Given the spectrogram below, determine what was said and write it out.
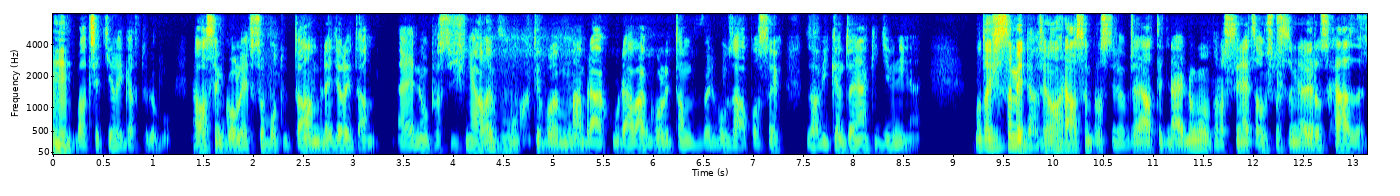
Hmm. Byla třetí liga v tu dobu. Dával jsem góly v sobotu tam, v neděli tam. A jednou prostě všichni, ale vůch, ty vole, má bráchu, dává góly tam ve dvou zápasech, za víkend to je nějaký divný, ne? No takže se mi dařilo, hrál jsem prostě dobře a teď najednou byl prosinec a už jsme se měli rozcházet.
